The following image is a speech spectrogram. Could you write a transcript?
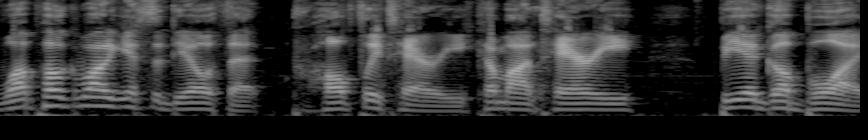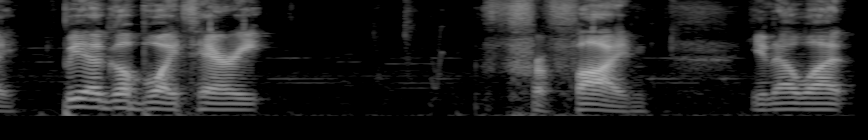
What Pokemon gets to deal with it? Hopefully Terry. Come on, Terry. Be a good boy. Be a good boy, Terry. For fine. You know what?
